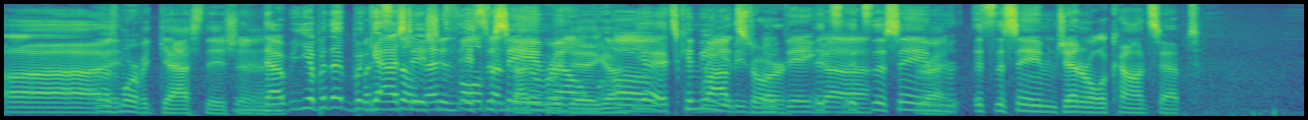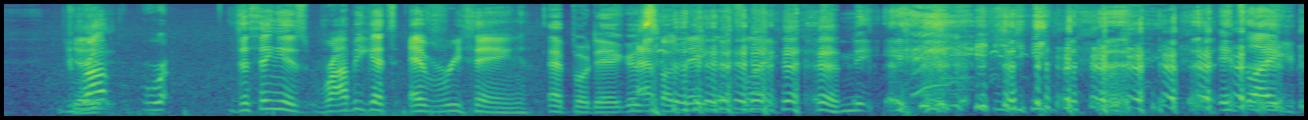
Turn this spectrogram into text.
Uh, That was more of a gas station. that, yeah, but that but, But gas still, station, it's the same. realm Bodega. of yeah, it's convenience Robbie's store. Bodega. It's, it's the same. Right. It's the same general concept Yeah, Rob, Ro- the thing is, Robbie gets everything at bodegas. at bodegas. like, it's like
